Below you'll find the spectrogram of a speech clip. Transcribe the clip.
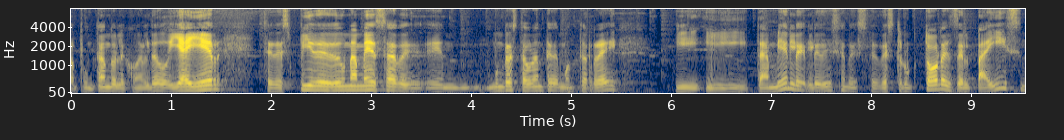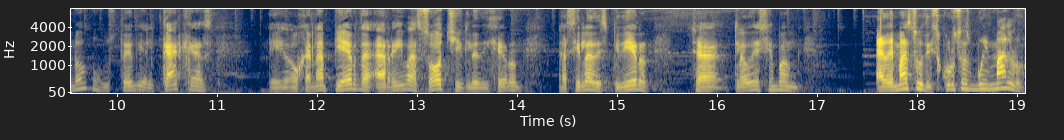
apuntándole con el dedo. Y ayer se despide de una mesa en un restaurante de Monterrey y, también le, dicen este, destructores del país, ¿no? Usted y el Cajas eh, ojalá pierda, arriba Sochi, le dijeron, así la despidieron. O sea, Claudia Sheinbaum, además su discurso es muy malo,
